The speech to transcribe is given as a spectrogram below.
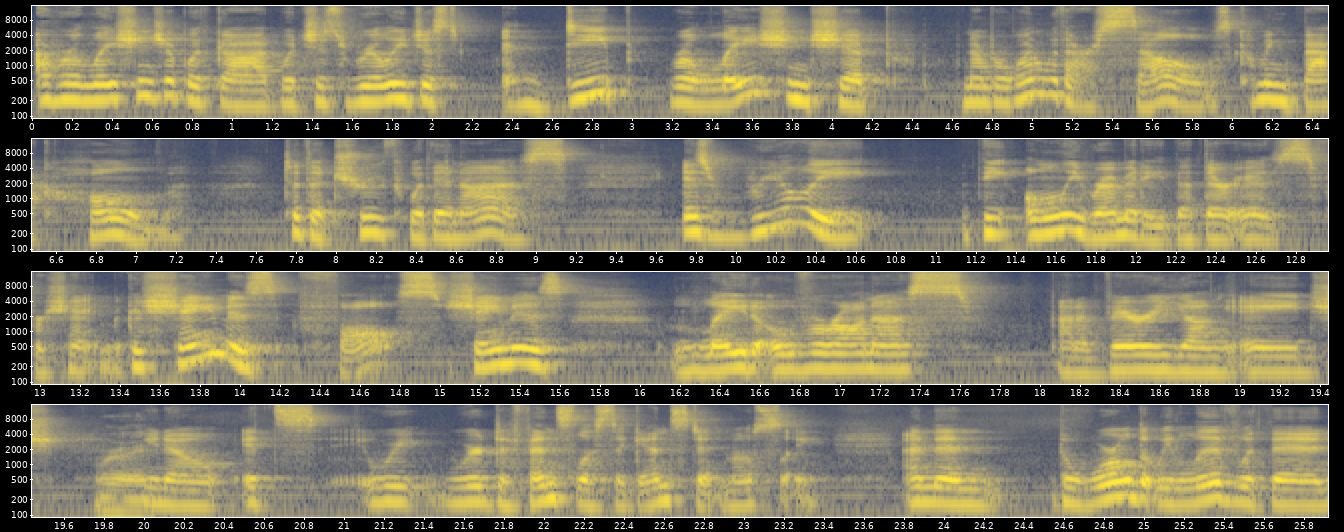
a relationship with God, which is really just a deep relationship, number one, with ourselves, coming back home to the truth within us, is really the only remedy that there is for shame. Because shame is false. Shame is laid over on us at a very young age. Right. You know, it's we we're defenseless against it mostly. And then the world that we live within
